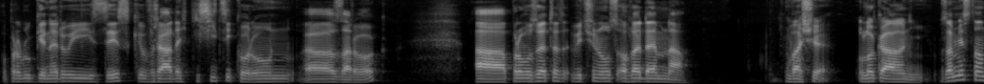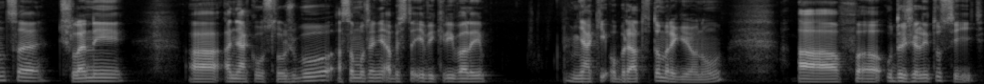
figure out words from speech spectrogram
opravdu generují zisk v řádech tisíci korun za rok. A provozujete většinou s ohledem na vaše lokální zaměstnance, členy a, a nějakou službu. A samozřejmě, abyste i vykrývali nějaký obrat v tom regionu a v, udrželi tu síť.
